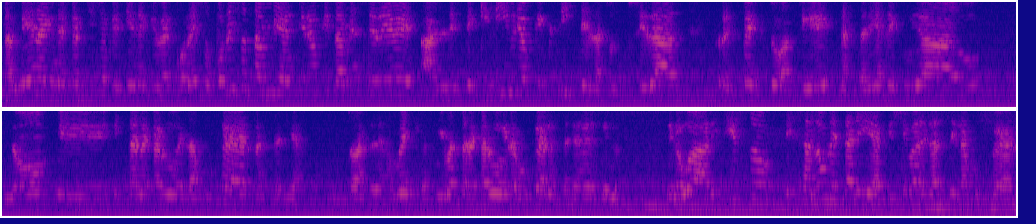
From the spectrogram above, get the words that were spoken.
también hay un ejercicio que tiene que ver con eso. Por eso también creo que también se debe al desequilibrio que existe en la sociedad respecto a que las tareas de cuidado no eh, están a cargo de la mujer, las tareas, todas las tareas domésticas, y va a estar a cargo de la mujer, las tareas de, del hogar y eso, esa doble tarea que lleva adelante la mujer,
